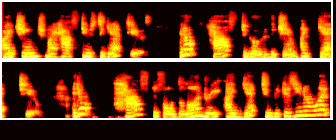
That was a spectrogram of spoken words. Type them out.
I change my have to's to get to's. I don't have to go to the gym. I get to. I don't have to fold the laundry. I get to because you know what?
